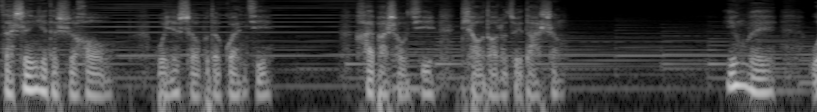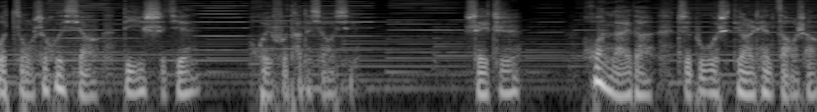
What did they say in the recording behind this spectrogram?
在深夜的时候。我也舍不得关机，还把手机调到了最大声，因为我总是会想第一时间回复他的消息。谁知，换来的只不过是第二天早上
